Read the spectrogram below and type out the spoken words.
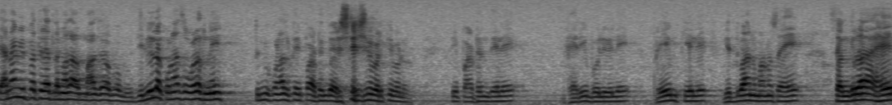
त्यांना मी पत्र घातलं मला माझं दिल्लीला कोणाचं ओळख नाही तुम्ही कोणाला ते पाठवून द्या स्टेशनवरती म्हणून. ते पाठवून दिले घरी बोलविले प्रेम केले विद्वान माणूस आहे संग्रह आहे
